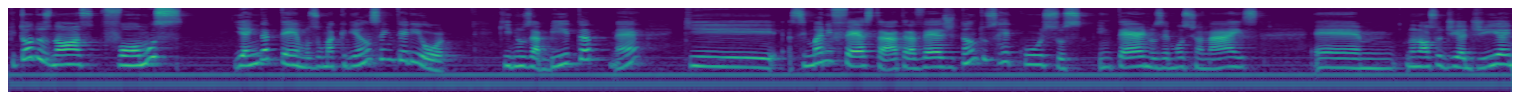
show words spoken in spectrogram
Que todos nós fomos e ainda temos uma criança interior que nos habita, né? que se manifesta através de tantos recursos internos, emocionais, é, no nosso dia a dia e,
